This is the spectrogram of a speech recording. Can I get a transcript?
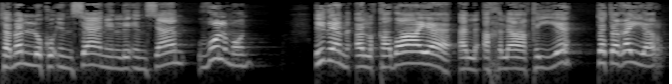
تملك إنسان لإنسان ظلم. اذا القضايا الأخلاقية تتغير.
